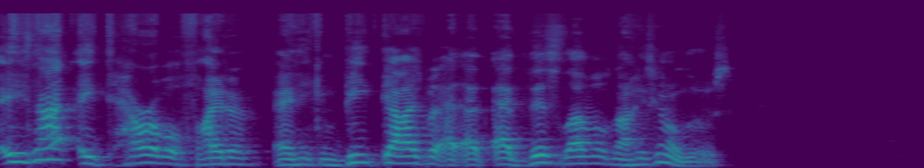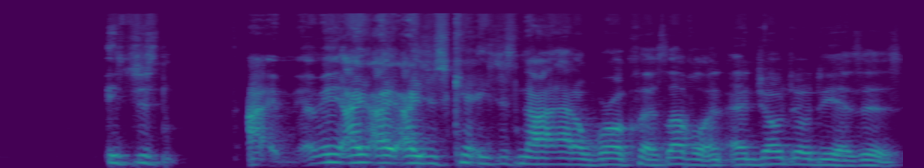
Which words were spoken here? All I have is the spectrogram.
he's not a terrible fighter and he can beat guys, but at, at this level, no, he's gonna lose. He's just I, I mean, I, I just can't. He's just not at a world class level, and, and Jojo Diaz is.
